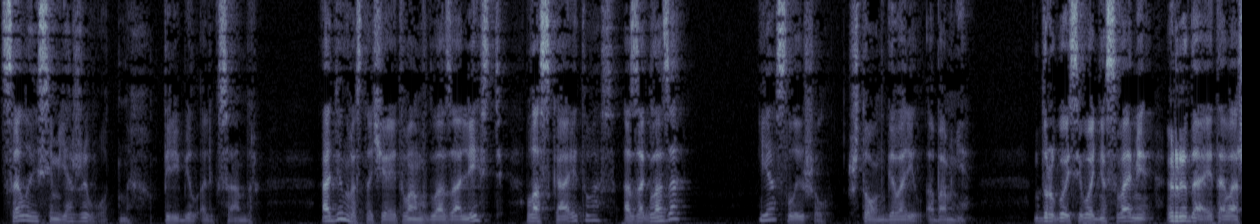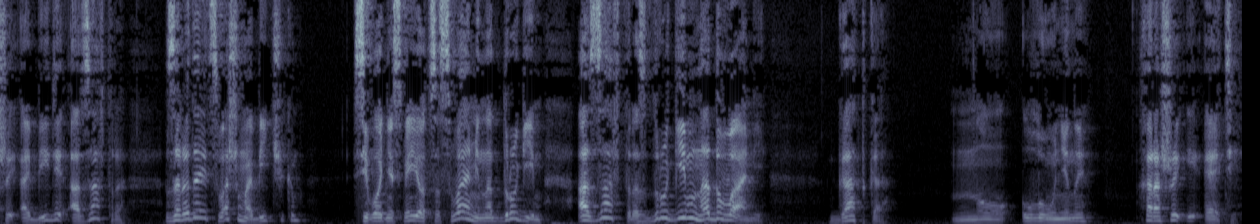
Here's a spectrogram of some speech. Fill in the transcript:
Целая семья животных, перебил Александр. Один расточает вам в глаза лесть, ласкает вас, а за глаза... Я слышал, что он говорил обо мне. Другой сегодня с вами рыдает о вашей обиде, а завтра зарыдает с вашим обидчиком. Сегодня смеется с вами над другим, а завтра с другим над вами. Гадко, ну, Лунины. Хороши и эти.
